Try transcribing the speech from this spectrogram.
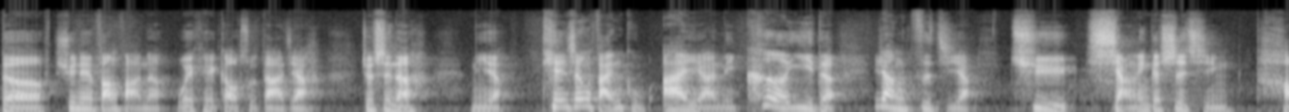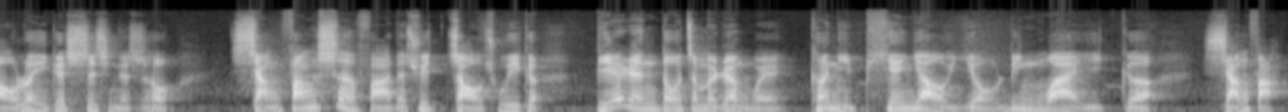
的训练方法呢，我也可以告诉大家，就是呢，你呀、啊、天生反骨，哎呀，你刻意的让自己啊去想一个事情，讨论一个事情的时候，想方设法的去找出一个别人都这么认为，可你偏要有另外一个想法。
